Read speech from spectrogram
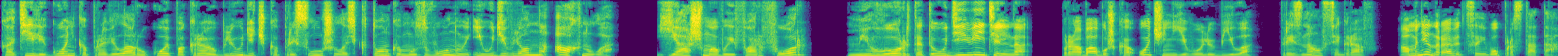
Кати легонько провела рукой по краю блюдечка, прислушалась к тонкому звону и удивленно ахнула. «Яшмовый фарфор? Милорд, это удивительно!» Прабабушка очень его любила, признался граф. А мне нравится его простота.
